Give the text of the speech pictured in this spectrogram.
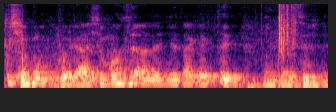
Ty się módl, bo ja się modlę, ale nie tak jak ty, intensywnie.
